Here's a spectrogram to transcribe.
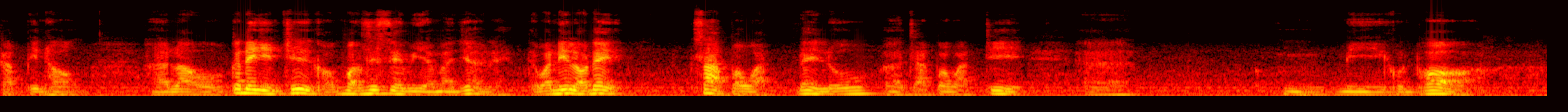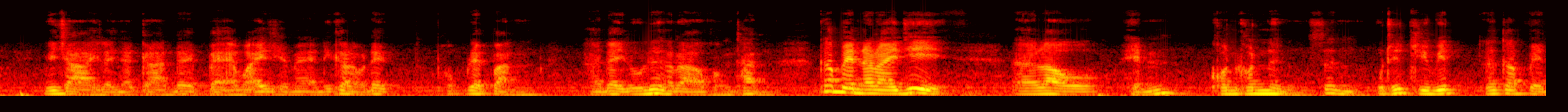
ครับพี่น้อง เราก็ได้ยินชื่อของฟรังซิสเซเวียมาเยอะเลย แต่วันนี้เราได้ทราบประวัติได้รู้จากประวัติที่ มีคุณพ่อวิชัยรายการได้แปลไว้ใช่ไหมอันนี้ก็เราได้พบได้ฟังได้รู้เรื่องราวของท่าน ก็เป็นอะไรที่เเราเห็นคนคนหนึ่ง ซึ่งอุทิศชีวิตแล้วก็เป็น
